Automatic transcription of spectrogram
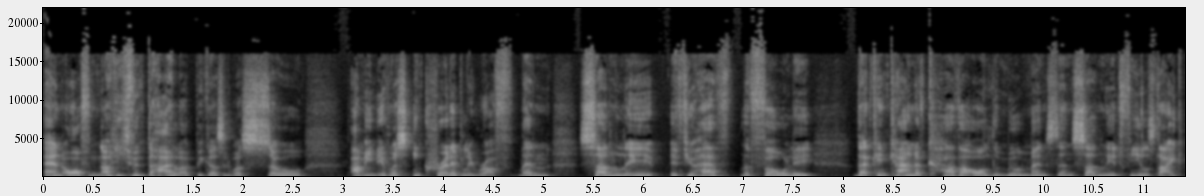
and often not even dialogue because it was so I mean, it was incredibly rough. Then suddenly, if you have the Foley that can kind of cover all the movements, then suddenly it feels like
